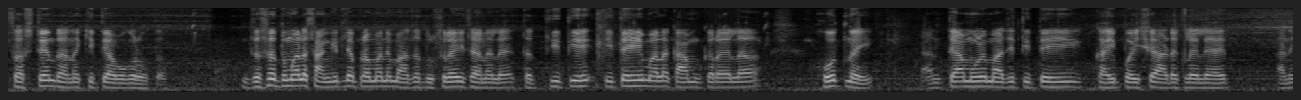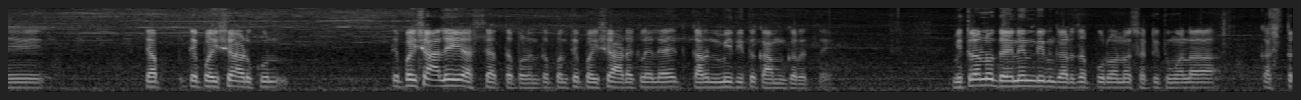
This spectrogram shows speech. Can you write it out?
सस्टेन राहणं किती अवघड होतं. जसं तुम्हाला सांगितल्याप्रमाणे माझा दुसराही चॅनल आहे तर तिथे तिथेही मला काम करायला होत नाही. आणि त्यामुळे माझे तिथेही काही पैसे अडकलेले आहेत. आणि त्या ते पैसे अडकून ते पैसे आलेही असते आत्तापर्यंत पण ते पैसे अडकलेले आहेत कारण मी तिथं काम करत नाही. मित्रांनो दैनंदिन गरजा पुरवण्यासाठी तुम्हाला कष्ट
